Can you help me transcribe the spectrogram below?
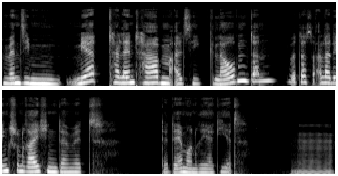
Wenn Sie mehr Talent haben, als Sie glauben, dann wird das allerdings schon reichen, damit der Dämon reagiert. Hm.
